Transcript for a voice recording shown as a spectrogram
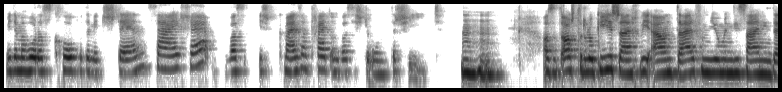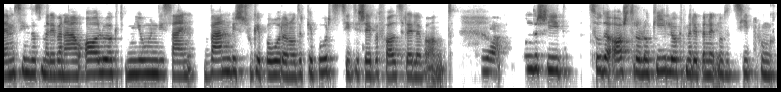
mit einem Horoskop oder mit Sternzeichen? Was ist die Gemeinsamkeit und was ist der Unterschied? Mhm. Also die Astrologie ist eigentlich wie auch ein Teil vom Human Design in dem Sinn, dass man eben auch anschaut beim Human Design, wann bist du geboren oder Geburtszeit ist ebenfalls relevant. Ja. Unterschied zu der Astrologie schaut man eben nicht nur den Zeitpunkt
